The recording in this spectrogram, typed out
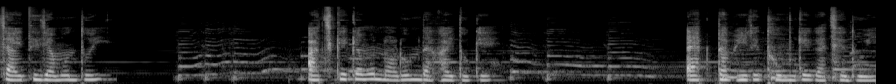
চাইতে যেমন তুই। আজকে কেমন নরম দেখায় তোকে। একটা ভিড়ে থমকে গেছে দুই।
